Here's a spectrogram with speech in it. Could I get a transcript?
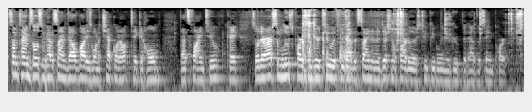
Sometimes those who got assigned valve bodies want to check one out, take it home that's fine too, okay? So there are some loose parts in here too if you got assigned an additional part or there's two people in your group that have the same part.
